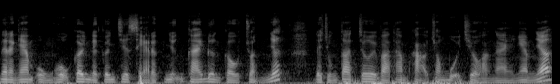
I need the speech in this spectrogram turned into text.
Nên anh em ủng hộ kênh để kênh chia sẻ được những cái đường cầu chuẩn nhất để chúng ta chơi và tham khảo trong buổi chiều hàng hàng ngày anh em nhé.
